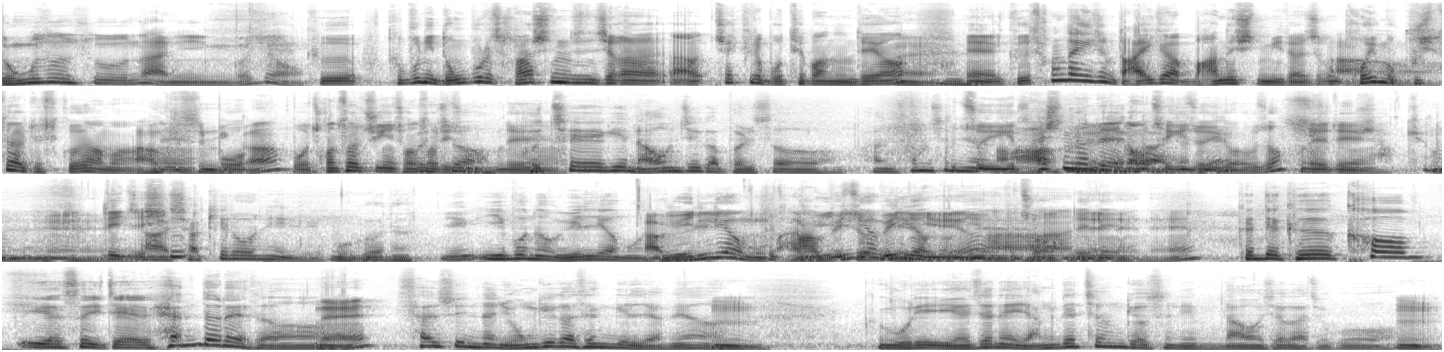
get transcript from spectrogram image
농구 선수는 아닌 거죠? 그 그분이 농구를 잘하시는지 제가 아, 체크를 못 해봤는데요. 네. 네. 그 상당히 좀 나이가 많으십니다. 지금 거의 뭐 아. 뭐 90살 됐을 거예요 아마. 아, 그렇습니까? 뭐, 뭐, 전설 중에 전설이죠. 그렇죠. 네. 그 책이 나온 지가 벌써 한 30년. 그렇죠. 이게 80년대에 아, 나온 책이죠, 이거 그죠? 네, 네. 샤키론. 네. 근데 이제 아, 샤키론이 그거는 이분은 윌리엄. 아, 윌리엄. 아, 윌리엄. 윌리엄이에요. 그렇죠. 아, 네, 네. 근데 그 컵에서 이제 핸들에서 네. 살수 있는 용기가 생기려면 음. 그 우리 예전에 양대천 교수님 나오셔가지고. 음.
